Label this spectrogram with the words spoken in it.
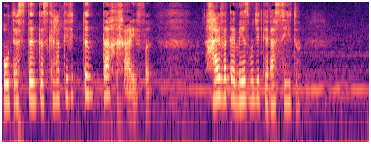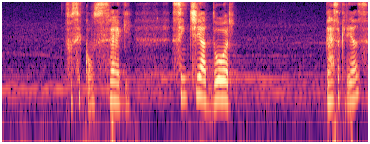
Outras tantas que ela teve tanta raiva raiva até mesmo de ter nascido. Você consegue sentir a dor dessa criança?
